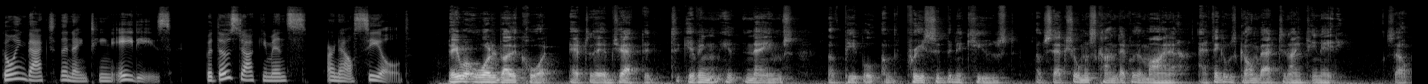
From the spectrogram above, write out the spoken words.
going back to the 1980s, but those documents are now sealed. They were ordered by the court after they objected to giving names of people, of the priests who'd been accused of sexual misconduct with a minor. I think it was going back to 1980. So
